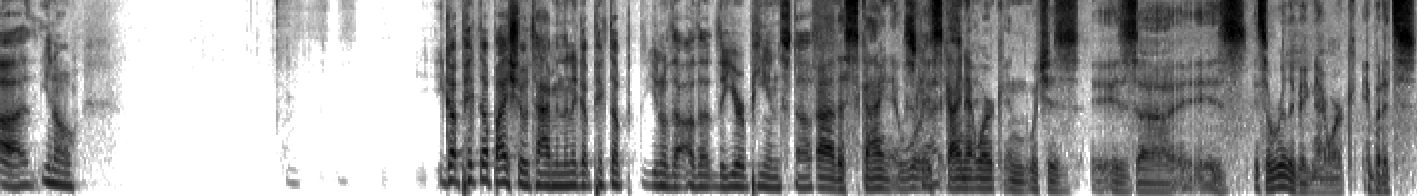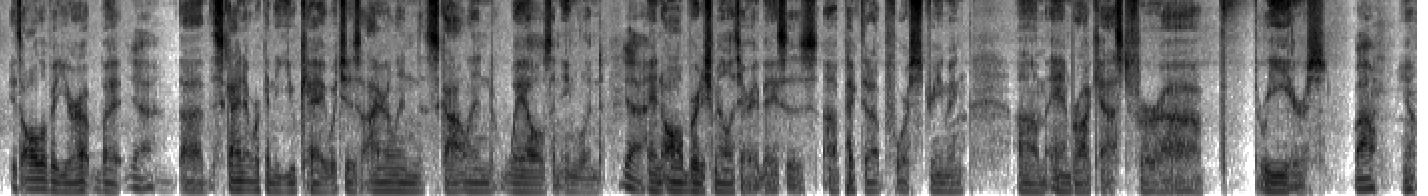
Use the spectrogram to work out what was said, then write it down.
uh, you know, you got picked up by Showtime, and then it got picked up, you know, the other the European stuff. Uh, the Sky Sky- Sky, Network, and which is is uh, is it's a really big network, but it's it's all over Europe. But Yeah. uh, the Sky Network in the UK, which is Ireland, Scotland, Wales, and England, Yeah. and all British military bases, uh, picked it up for streaming um, and broadcast for uh, three years. wow. Yeah,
